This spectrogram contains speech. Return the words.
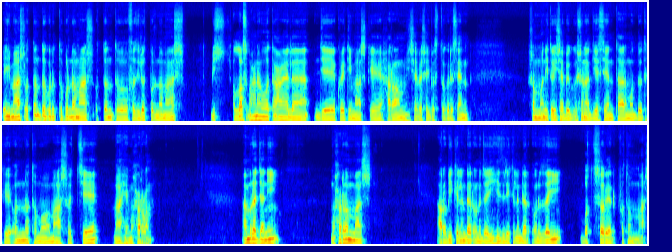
এই মাস অত্যন্ত গুরুত্বপূর্ণ মাস অত্যন্ত ফজিলতপূর্ণ মাস বিশ, আল্লাহ সুবাহানা তালা যে কয়টি মাসকে হারাম হিসাবে সাব্যস্ত করেছেন, সম্মানিত হিসাবে ঘোষণা দিয়েছেন, তার মধ্য থেকে অন্যতম মাস হচ্ছে মাহে মহরম আমরা জানি মহরম মাস আরবি ক্যালেন্ডার অনুযায়ী, হিজরি ক্যালেন্ডার অনুযায়ী বৎসরের প্রথম মাস।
